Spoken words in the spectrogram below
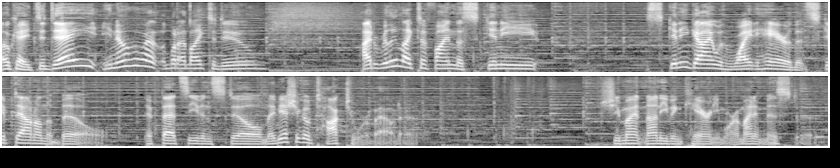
Okay, today, you know who I, what I'd like to do? I'd really like to find the skinny skinny guy with white hair that skipped out on the bill. If that's even still, maybe I should go talk to her about it. She might not even care anymore. I might have missed it.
